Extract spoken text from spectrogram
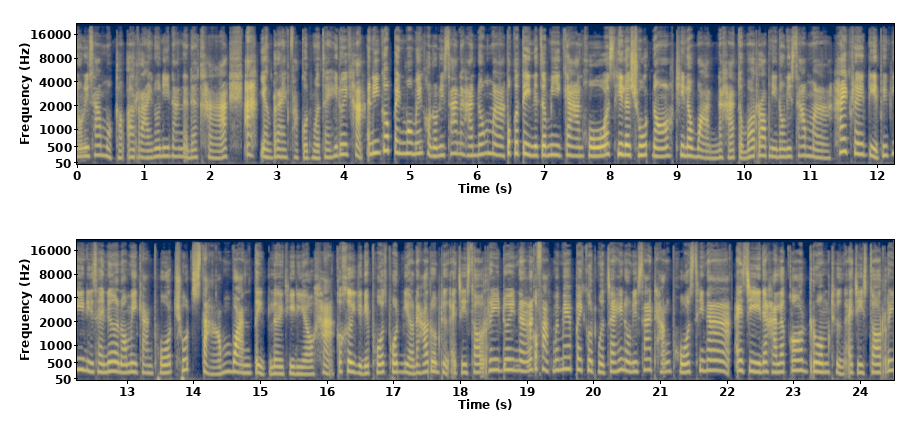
น้องลิซ่าเหมาะกับอะไรโน่นนี่นั่นนะคะอะอย่างไรฝากกดหัวใจให้ด้วยค่ะ อันนี้ก็เป็นโมเมนต์ของน้องลิซ่านะคะน้องมา ปกติเนี่ยจะมีการโพสทีละชุดเนาะทีละวันนะคะ แต่ว่ารอบนี้น้องลิซ่ามา ให้เครดิตพี่ๆดีไซเนอร์เนาะมีการโพสชุด 3 วันติดเลยทีเดียวค่ะ ก็คืออยู่ในโพสต์โพสต์เดียวนะคะ รวมถึง IG Story ด้วยนะ ก็ฝากแม่ๆไปกดหัวใจให้น้องลิซ่าทั้งโพสต์ที่หน้า IG นะคะ แล้วก็รวมถึง IG Story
